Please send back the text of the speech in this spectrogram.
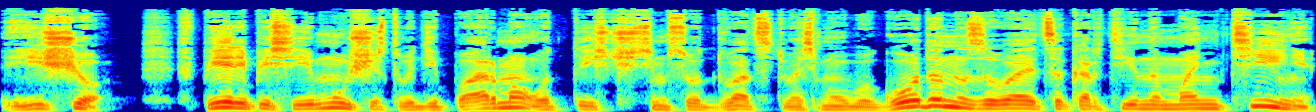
И еще, в переписи имущества Дипарма от 1728 года называется картина Монтини,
